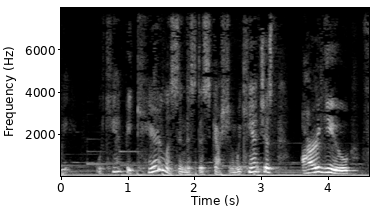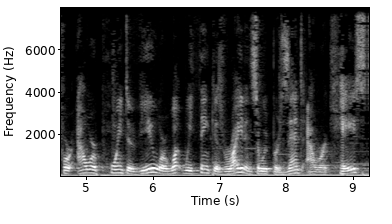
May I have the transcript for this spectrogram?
We, we can't be careless in this discussion. We can't just argue for our point of view or what we think is right, and so we present our case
